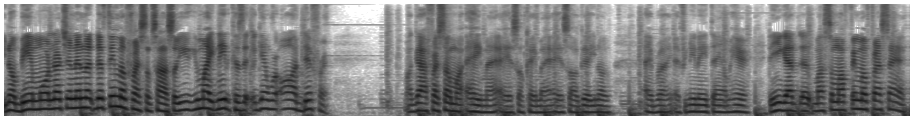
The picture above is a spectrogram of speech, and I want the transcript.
you know, being more nurturing than the, the female friends sometimes. So you you might need it because again, we're all different. My guy friends talking about, hey man, hey, it's okay, man, hey, it's all good, you know. Hey, bro, if you need anything, I'm here. Then you got the, my some of my female friends saying,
